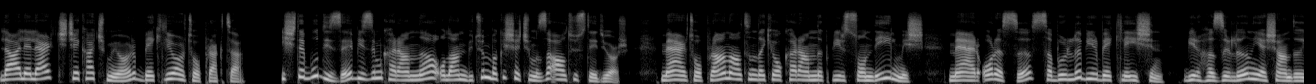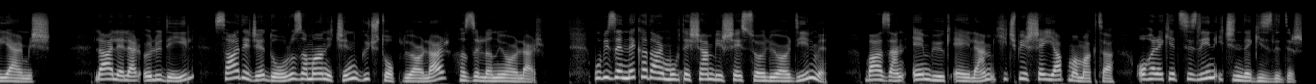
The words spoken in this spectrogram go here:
laleler çiçek açmıyor, bekliyor toprakta. İşte bu dize bizim karanlığa olan bütün bakış açımızı alt üst ediyor. Meğer toprağın altındaki o karanlık bir son değilmiş, meğer orası sabırlı bir bekleyişin, bir hazırlığın yaşandığı yermiş. Laleler ölü değil, sadece doğru zaman için güç topluyorlar, hazırlanıyorlar. Bu bize ne kadar muhteşem bir şey söylüyor değil mi? Bazen en büyük eylem hiçbir şey yapmamakta, o hareketsizliğin içinde gizlidir.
